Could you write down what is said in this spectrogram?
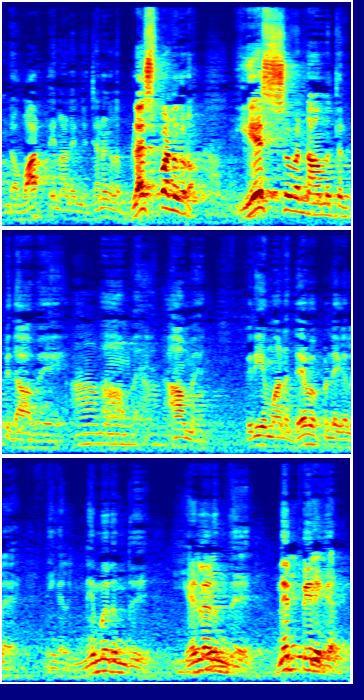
இந்த வார்த்தையினால எங்க ஜனங்களை bless பண்ணுகிறோம். இயேசுவின் நாமத்தில் பிதாவே. ஆமென். ஆமென். பிரியமான தேவ பிள்ளைகளே நீங்கள் நிமிர்ந்து எழுந்து நிற்பீர்கள்.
